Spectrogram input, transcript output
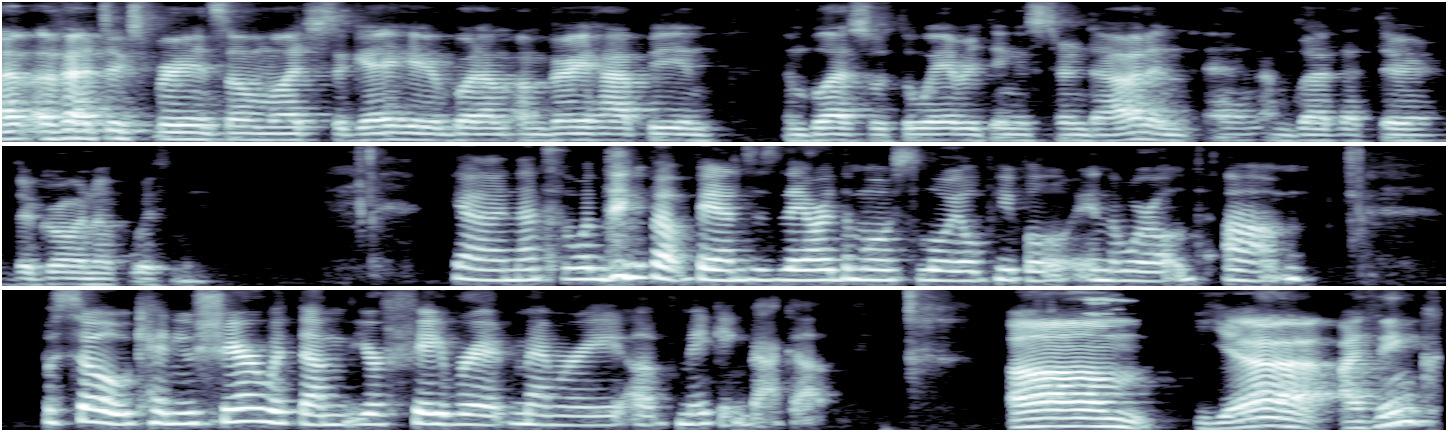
I've, I've had to experience so much to get here, but I'm, I'm very happy and, and blessed with the way everything has turned out. And, and I'm glad that they're, they're growing up with me. Yeah. And that's the one thing about fans is they are the most loyal people in the world. Um, so can you share with them your favorite memory of making backup? Um, yeah, I think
